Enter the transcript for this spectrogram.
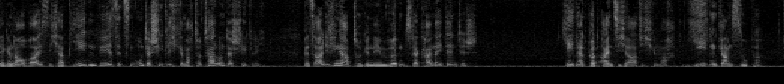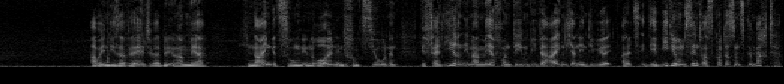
der genau weiß, ich habe jeden, wie wir sitzen, unterschiedlich gemacht, total unterschiedlich. Wenn jetzt all die Fingerabdrücke nehmen würden, es wäre keiner identisch. Jeden hat Gott einzigartig gemacht, jeden ganz super. Aber in dieser Welt werden wir immer mehr hineingezwungen in Rollen, in Funktionen. Wir verlieren immer mehr von dem, wie wir eigentlich als Individuum sind, was Gott aus uns gemacht hat.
